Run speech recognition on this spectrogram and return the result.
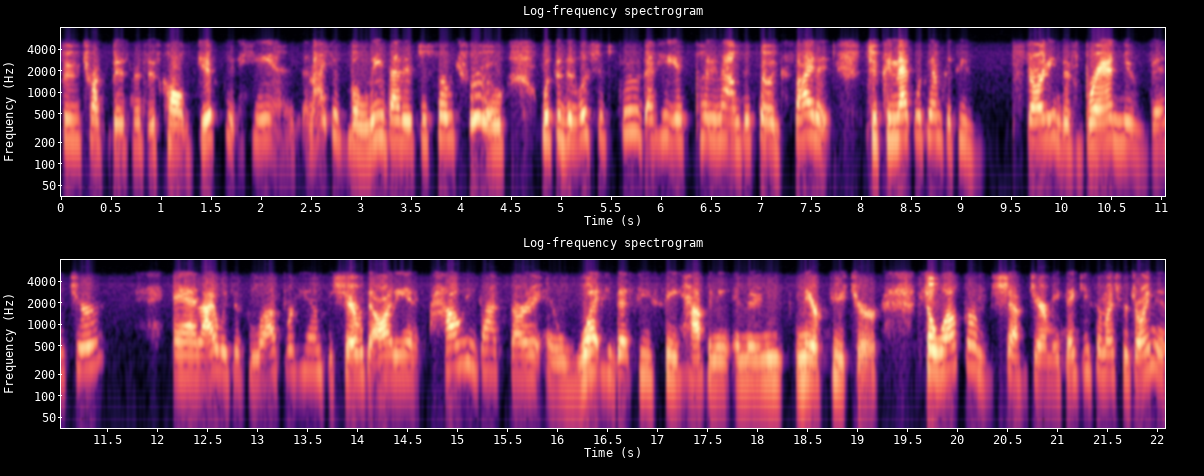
food truck business is called Gifted Hands. And I just believe that is just so true with the delicious food that he is putting out. I'm just so excited to connect with him because he's starting this brand new venture. And I would just love for him to share with the audience how he got started and what does he see happening in the near future. So, welcome, Chef Jeremy. Thank you so much for joining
